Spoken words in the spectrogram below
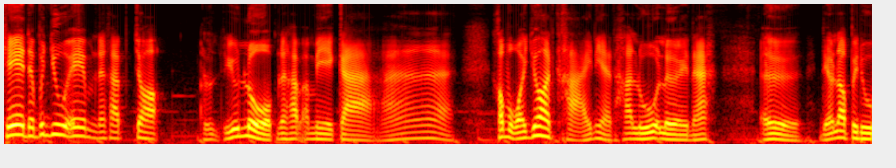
KWM นะครับเจาะยุโรปนะครับอเมริกาอ่าเขาบอกว่ายอดขายเนี่ยทะลุเลยนะ เออ เดี๋ยวเราไปดู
